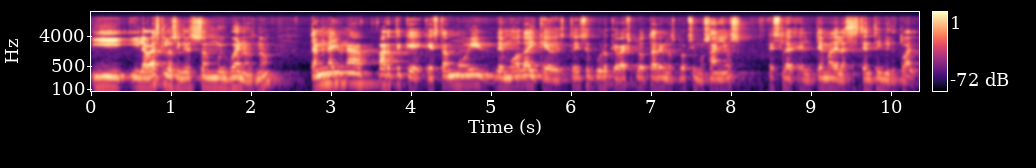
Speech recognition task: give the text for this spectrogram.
y, y la verdad es que los ingresos son muy buenos, ¿no? También hay una parte que, está muy de moda y que estoy seguro que va a explotar en los próximos años, es el tema del asistente virtual.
